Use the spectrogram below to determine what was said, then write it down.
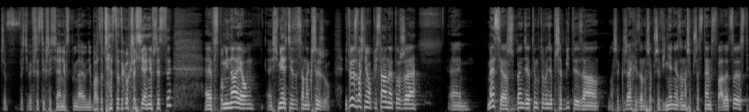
czy znaczy właściwie wszyscy chrześcijanie wspominają, nie bardzo często, tylko chrześcijanie wszyscy, wspominają e, śmierć Jezusa na krzyżu. I tu jest właśnie opisane to, że e, Mesjasz będzie tym, który będzie przebity za nasze grzechy, za nasze przewinienia, za nasze przestępstwa. Ale co jest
